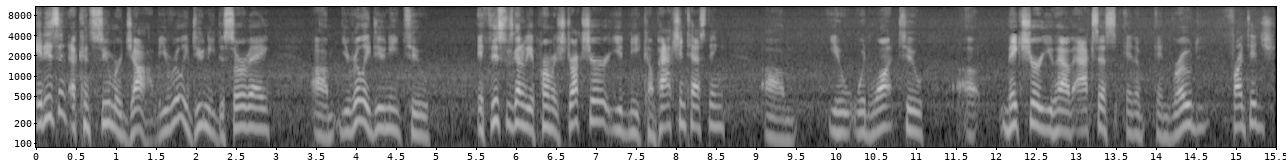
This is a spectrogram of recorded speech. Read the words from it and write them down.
it isn't a consumer job. You really do need to survey. Um, you really do need to if this was going to be a permanent structure, you'd need compaction testing. Um, you would want to uh, make sure you have access in, a, in road frontage.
